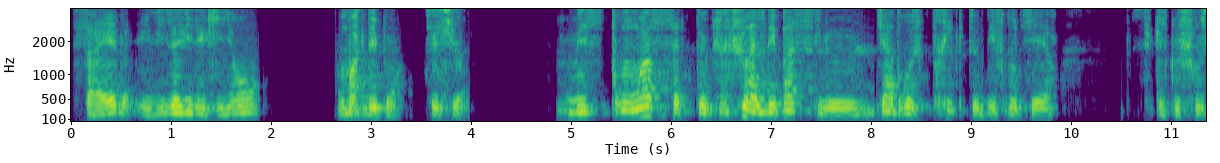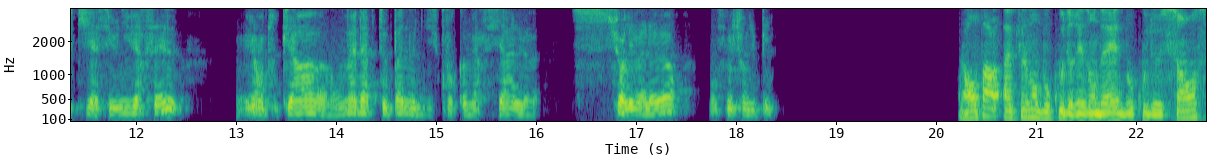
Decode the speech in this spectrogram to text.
ça aide. Et vis-à-vis des clients, on marque des points, c'est sûr. Mais pour moi, cette culture, elle dépasse le cadre strict des frontières. C'est quelque chose qui est assez universel. Et en tout cas, on n'adapte pas notre discours commercial sur les valeurs en fonction du pays. Alors, on parle actuellement beaucoup de raison d'être, beaucoup de sens.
